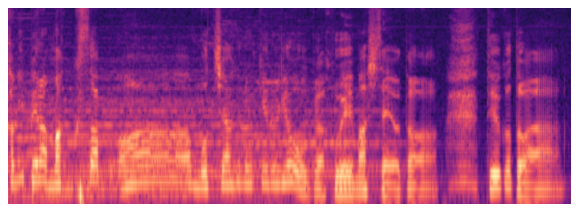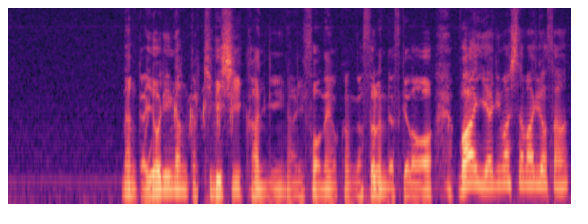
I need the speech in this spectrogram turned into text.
紙ペラマックスアップあー持ち歩ける量が増えましたよとということはなんかよりなんか厳しい管理になりそうな予感がするんですけど、わい、やりましたマリオさん、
